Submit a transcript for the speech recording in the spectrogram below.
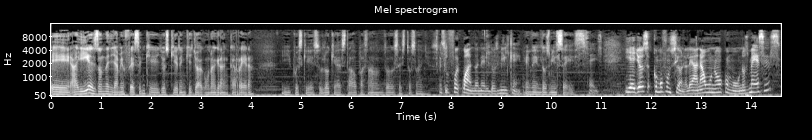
Eh, ahí es donde ya me ofrecen que ellos quieren que yo haga una gran carrera y pues que eso es lo que ha estado pasando en todos estos años. ¿Eso fue cuándo? ¿En el 2000 qué? En el 2006. Seis. ¿Y ellos cómo funciona? ¿Le dan a uno como unos meses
